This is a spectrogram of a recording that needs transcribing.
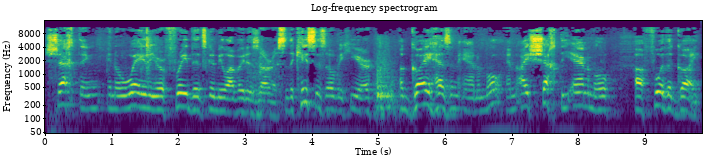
shechting in a way that you're afraid that it's going to be laveda zara. So the case is over here: a guy has an animal, and I shecht the animal uh, for the guy.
